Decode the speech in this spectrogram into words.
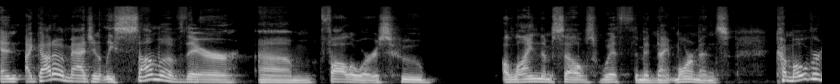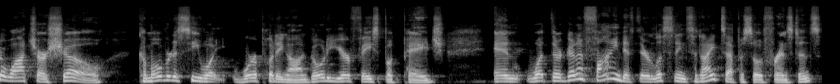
And I got to imagine at least some of their um, followers who align themselves with the Midnight Mormons come over to watch our show, come over to see what we're putting on, go to your Facebook page. And what they're going to find if they're listening tonight's episode, for instance,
